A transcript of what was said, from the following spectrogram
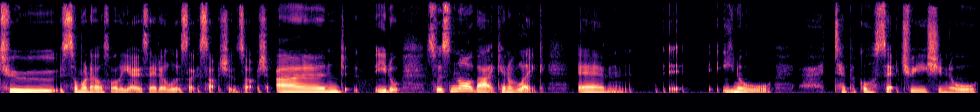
to someone else on the outside, it looks like such and such, and you know, so it's not that kind of like, um, you know, typical situation. Oh,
